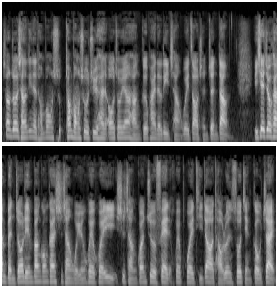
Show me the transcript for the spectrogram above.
上周强劲的通膨数通膨数据和欧洲央行鸽派的立场未造成震荡。一切就看本周联邦公开市场委员会会议，市场关注 Fed 会不会提到讨论缩减购债，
